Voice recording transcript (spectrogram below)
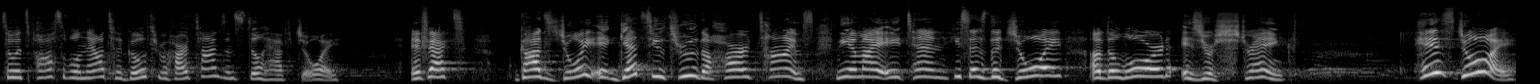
So it's possible now to go through hard times and still have joy. In fact, God's joy, it gets you through the hard times. Nehemiah 8:10, he says, "The joy of the Lord is your strength." His joy,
